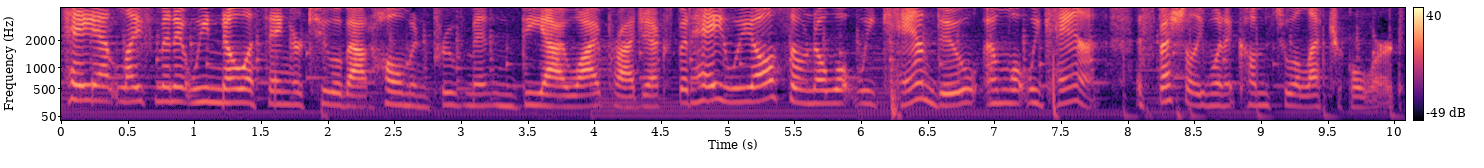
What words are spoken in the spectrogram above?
Hey, at Life Minute, we know a thing or two about home improvement and DIY projects, but hey, we also know what we can do and what we can't, especially when it comes to electrical work.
